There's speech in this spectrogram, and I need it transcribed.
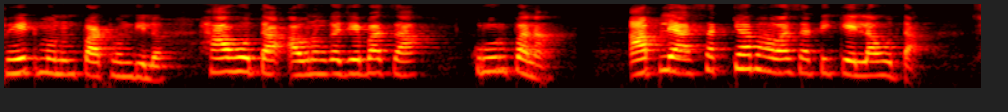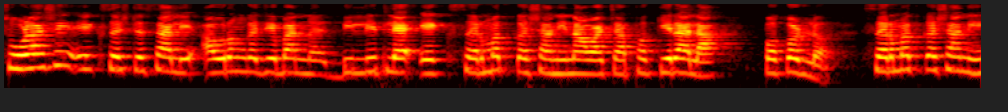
भेट म्हणून पाठवून दिलं. हा होता औरंगजेबाचा क्रूरपणा. आपल्या सख्या भावासाठी केला होता. सोळाशे एकसष्ट साली औरंगजेबानं दिल्लीतल्या एक सरमत कशानी नावाच्या फकीराला पकडलं. सरमत कशानी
